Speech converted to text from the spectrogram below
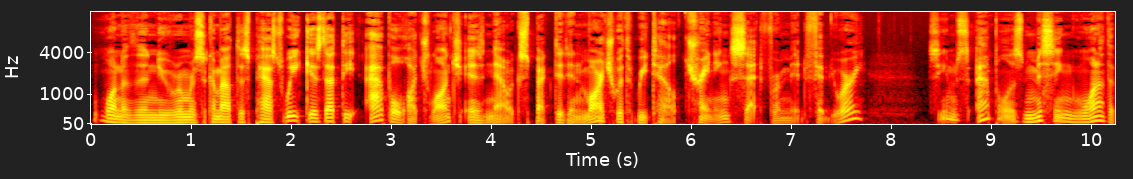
One of the new rumors to come out this past week is that the Apple Watch launch is now expected in March with retail training set for mid February. Seems Apple is missing one of the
